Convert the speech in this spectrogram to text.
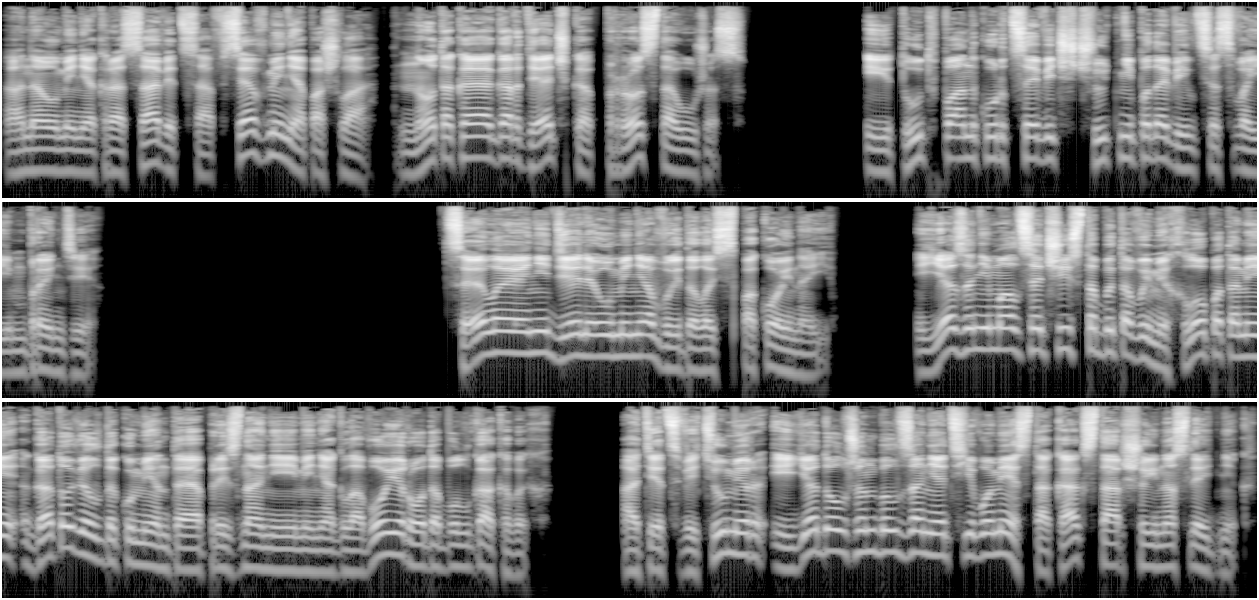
Она у меня красавица, вся в меня пошла, но такая гордячка, просто ужас. И тут пан Курцевич чуть не подавился своим бренди. Целая неделя у меня выдалась спокойной. Я занимался чисто бытовыми хлопотами, готовил документы о признании меня главой рода Булгаковых. Отец ведь умер, и я должен был занять его место, как старший наследник.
